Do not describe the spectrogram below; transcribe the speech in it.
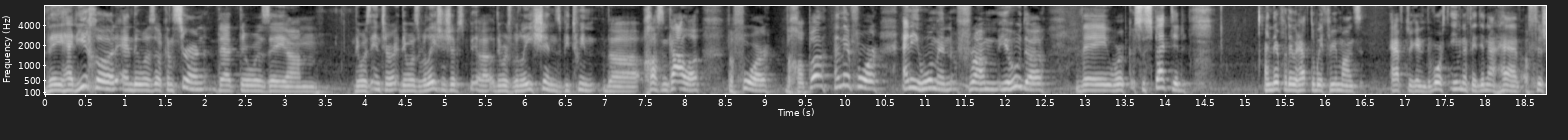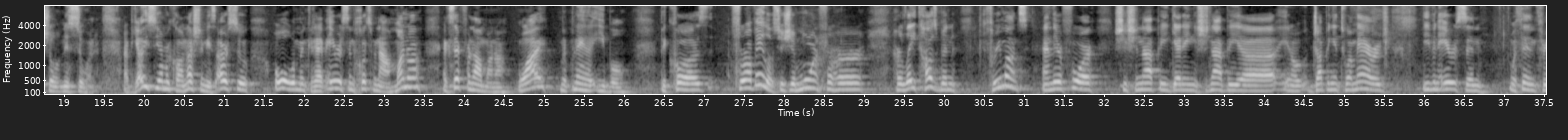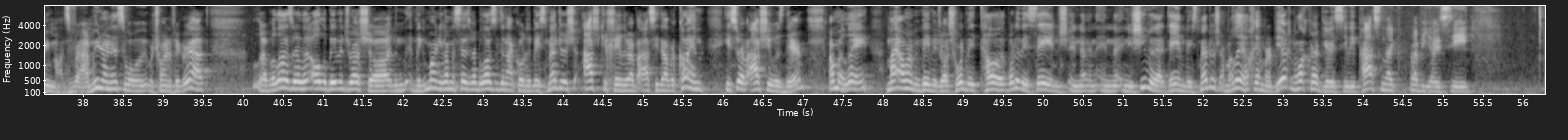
they had yichud, and there was a concern that there was a um, there was inter, there was relationships, uh, there was relations between the chas and kala before the chuppah, and therefore any woman from Yehuda, they were suspected, and therefore they would have to wait three months after getting divorced, even if they did not have official nisuin. All women could have Eris and Chutz Almana, except for Nalmana. Why? Because for Avelos, she should mourn for her, her late husband three months, and therefore she should not be getting, she should not be, uh, you know, jumping into a marriage, even Erison, within three months. This is what we're trying to figure out. Rabbi Lazar all the Beit Midrasha, and the, the Gemara Yavama says Rabbi Lazar did not go to the base Medrash. Ashkechel Rabbi Asi Davakaim. He saw Rabbi Ashi was there. Amarle, my Amar Beit Midrash. What do they tell? What do they say in in, in, in Yeshiva that day in base Medrash? Amarle Hachem Rabbi Yechon Lach Rabbi Yossi. We pass in like Rabbi Yossi,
